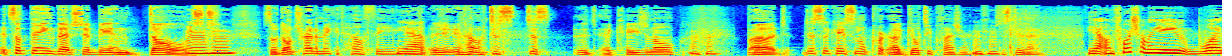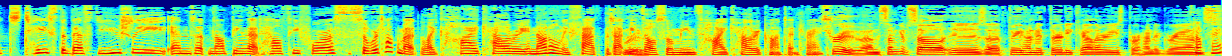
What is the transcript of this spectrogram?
it's something that should be indulged. So don't try to make it healthy. Yeah. You know, just just uh, occasional, uh, just occasional per- uh, guilty pleasure. Mm-hmm. Just do that. Yeah, unfortunately, what tastes the best usually ends up not being that healthy for us. So we're talking about like high calorie and not only fat, but that means also means high calorie content, right? True. Um, samgyeopsal is uh, 330 calories per 100 grams. Okay.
